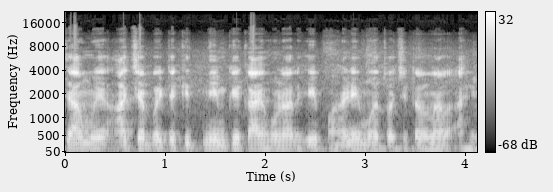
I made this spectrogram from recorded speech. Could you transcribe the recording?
त्यामुळे आजच्या बैठकीत नेमके काय होणार हे पाहणे महत्त्वाचे ठरणार आहे.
